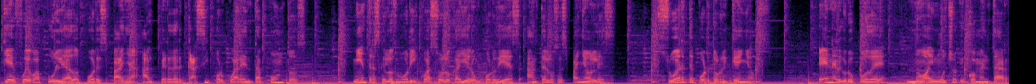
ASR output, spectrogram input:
que fue vapuleado por España al perder casi por 40 puntos, mientras que los boricuas solo cayeron por 10 ante los españoles. Suerte puertorriqueños. En el grupo D no hay mucho que comentar.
